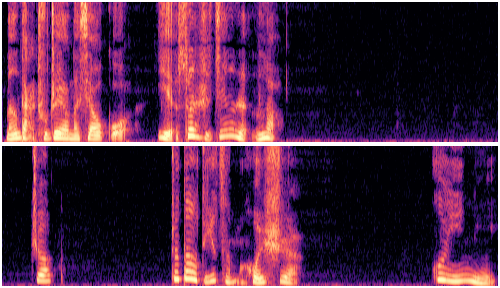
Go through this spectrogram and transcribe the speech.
能打出这样的效果，也算是惊人了。这，这到底怎么回事？顾以你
